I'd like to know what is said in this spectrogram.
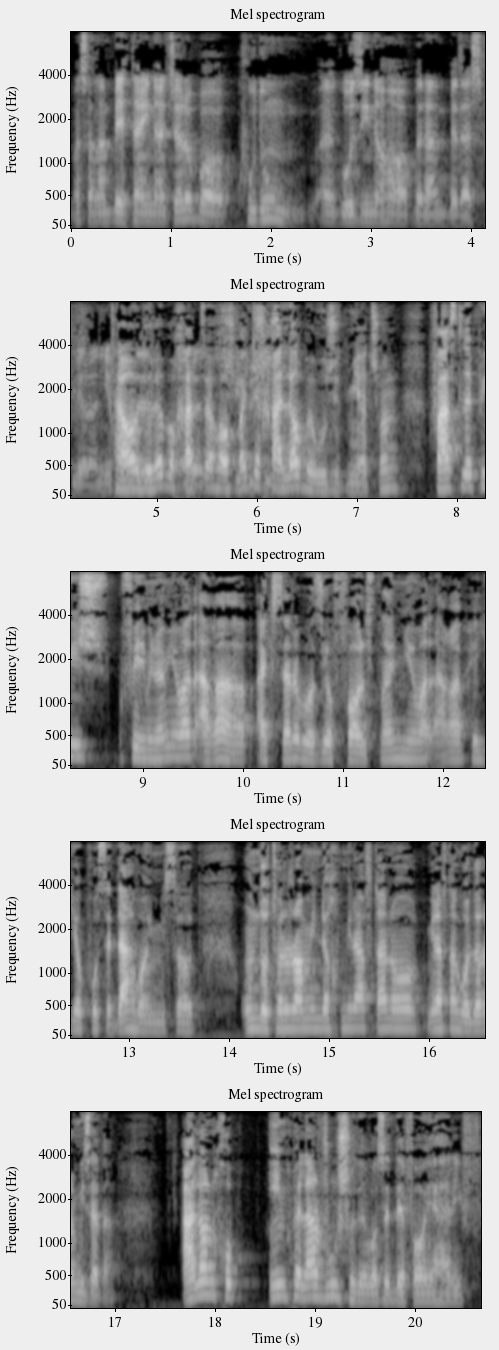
مثلا بهترین نتیجه رو با کدوم گزینه ها برن به دست بیارن؟ تعادله با خط آره، و شیک خلاق به وجود میاد چون فصل پیش فیرمینو میومد عقب اکثر بازی ها فالس ناین میومد عقب یا پست ده وای میساد. اون دوتا رو را مینداخت می‌رفتن و می‌رفتن گلدار رو می‌زدن. الان خب این پلن رو شده واسه دفاع حریف.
